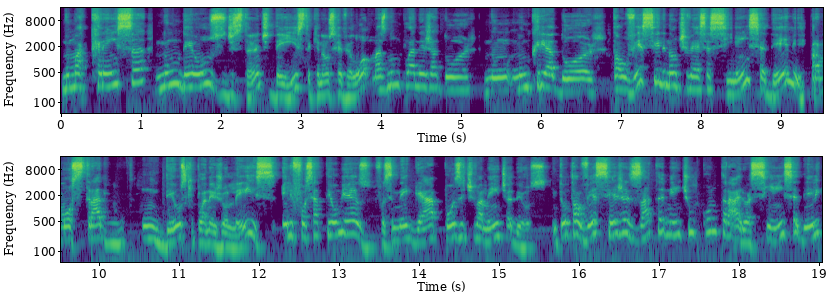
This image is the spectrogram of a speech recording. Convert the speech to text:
numa crença num Deus distante, deísta, que não se revelou, mas num planejador, num, num criador. Talvez se ele não tivesse a ciência dele para mostrar um Deus que planejou leis, ele fosse ateu mesmo, fosse negar positivamente a Deus. Então talvez seja exatamente o contrário. A ciência dele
